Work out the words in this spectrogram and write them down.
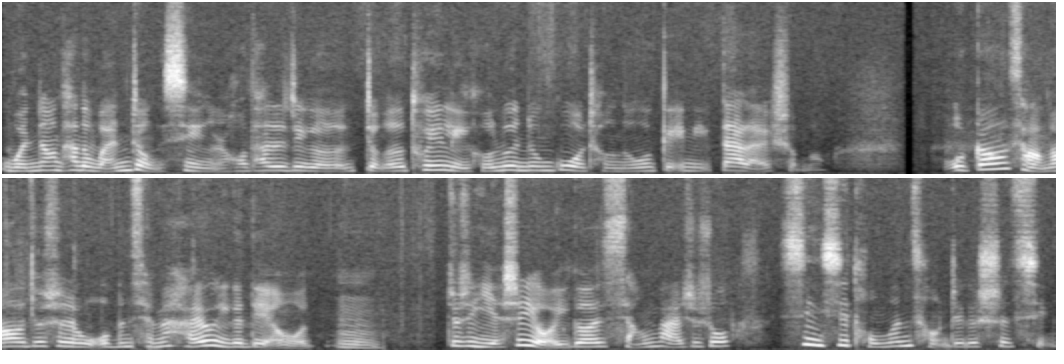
文章它的完整性，然后它的这个整个的推理和论证过程能够给你带来什么。我刚刚想到，就是我们前面还有一个点，我嗯就是也是有一个想法是说，信息同温层这个事情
